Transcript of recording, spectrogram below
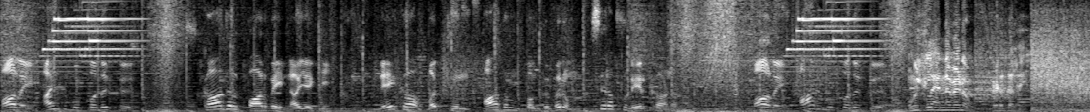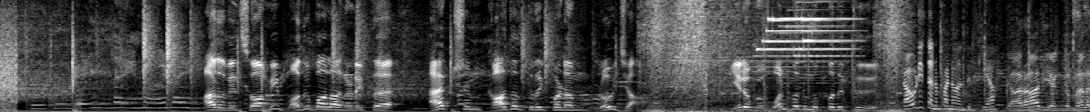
மாலை ஐந்து முப்பதுக்கு காதல் பார்வை நாயகி லேகா மற்றும் ஆதம் பங்கு பெறும் சிறப்பு நேர்காணல். மாலை ஆறு முப்பதுக்கு உங்களுக்கு என்ன வேணும்? விடுதலை. அரவிந்த் சுவாமி மதுபாலா நடித்த ஆக்ஷன் காதல் திரைப்படம் ரோஜா. இரவு ஒன்பது முப்பதுக்கு. ரவுடித்தனம் பண்ண வந்திருக்கியா? யாராவது எங்க மேல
